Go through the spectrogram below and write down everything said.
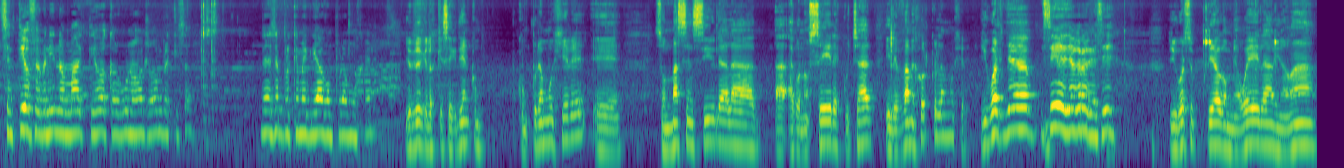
sentidos femeninos más activos que algunos otros hombres quizás. Debe ser porque me he criado con puras mujeres. Yo creo que los que se crían con, con puras mujeres eh, son más sensibles a, la, a, a conocer, a escuchar y les va mejor con las mujeres. Igual, Yo, sí, yo creo que sí. yo igual soy criado con mi abuela, mi mamá,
